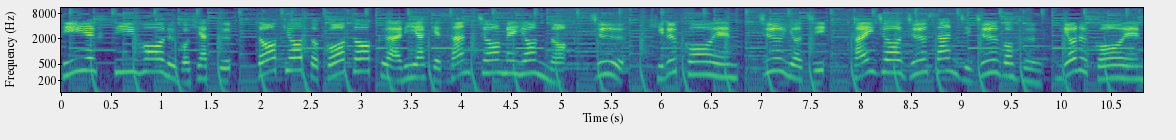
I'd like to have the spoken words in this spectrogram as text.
TFT ホール500、東京都江東区有明3丁目4の、10、昼公演、14時、会場13時15分、夜公演、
